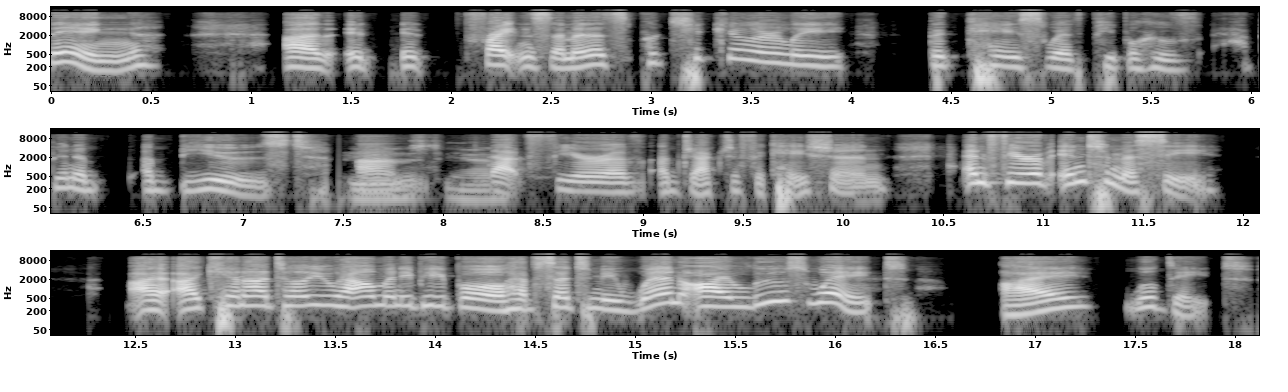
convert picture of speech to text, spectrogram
thing, uh, it it frightens them, and it's particularly the case with people who've been ab- abused. um, yeah. that fear of objectification and fear of intimacy. I, I cannot tell you how many people have said to me, when I lose weight, I will date.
